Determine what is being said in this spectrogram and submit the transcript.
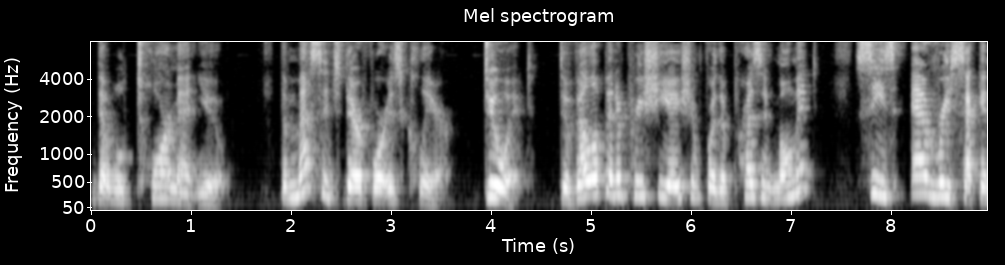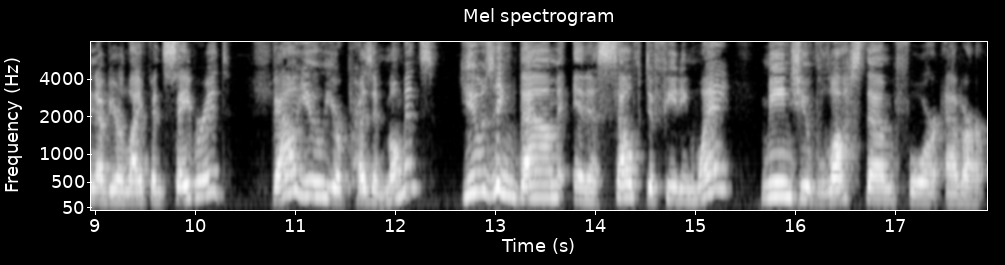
that will torment you. The message, therefore, is clear do it. Develop an appreciation for the present moment Seize every second of your life and savor it. Value your present moments. Using them in a self defeating way means you've lost them forever.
